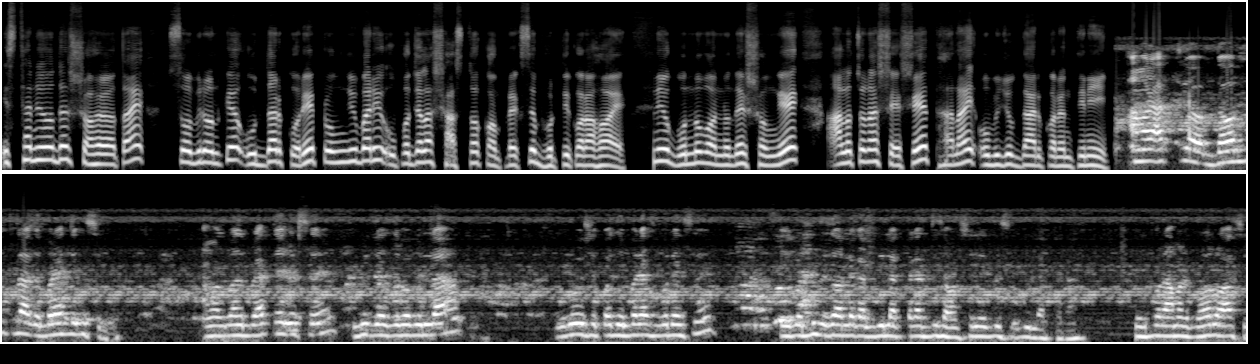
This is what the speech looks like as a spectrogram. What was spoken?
স্থানীয়দের সহায়তায় সবিরনকে উদ্ধার করে টঙ্গিবাড়ি উপজেলা স্বাস্থ্য কমপ্লেক্সে ভর্তি করা হয়। স্থানীয় গণ্যমান্যদের সঙ্গে আলোচনা শেষে থানায় অভিযোগ দায়ের করেন তিনি। আমার আত্মীয় আগে গেছিল। আমার বাড়ি বেড়াতে গেছে রয়েছে কদিন লেগে দুই লাখ টাকা দিয়েছে আমার ছেলে দিয়েছে দুই লাখ টাকা। এরপর আমার ঘরও আছে,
